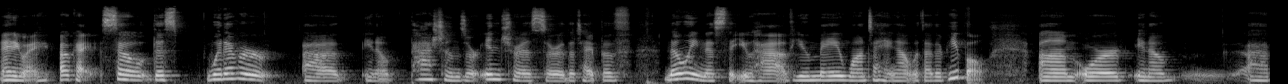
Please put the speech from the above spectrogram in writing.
Anyway, okay. So this, whatever, uh, you know, passions or interests or the type of knowingness that you have, you may want to hang out with other people. Um, or, you know, uh,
